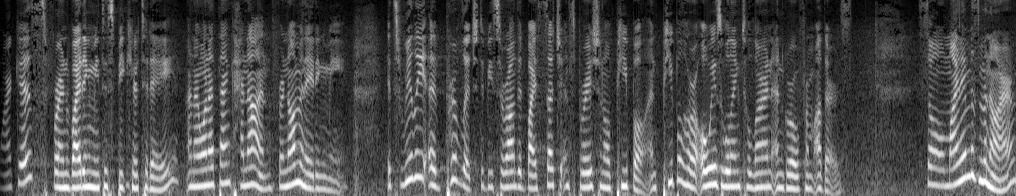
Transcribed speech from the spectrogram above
Marcus for inviting me to speak here today, and I want to thank Hanan for nominating me. It's really a privilege to be surrounded by such inspirational people and people who are always willing to learn and grow from others. So, my name is Manar,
